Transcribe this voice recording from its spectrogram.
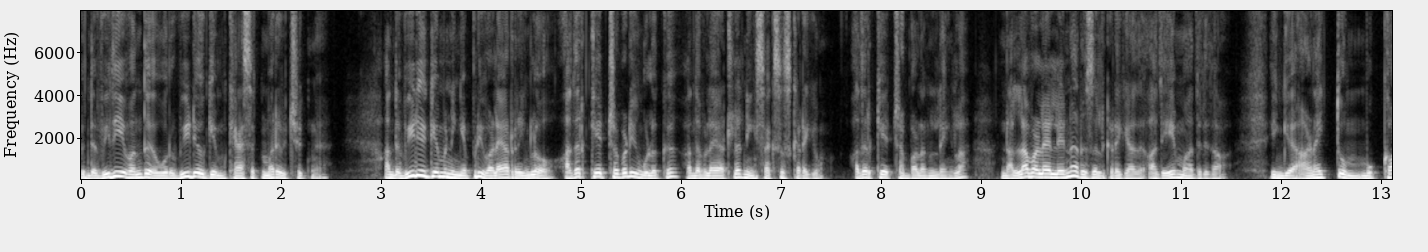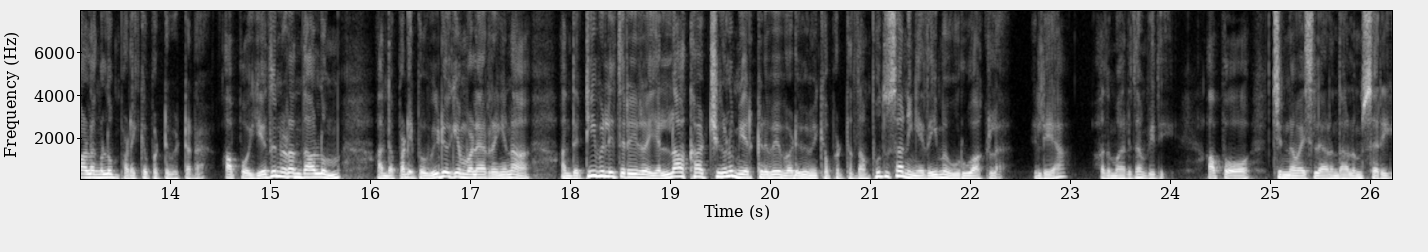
இந்த விதியை வந்து ஒரு வீடியோ கேம் கேசட் மாதிரி வச்சுக்கோங்க. அந்த வீடியோ கேமை நீங்கள் எப்படி விளையாடுறீங்களோ அதற்கேற்றபடி உங்களுக்கு அந்த விளையாட்டில் நீங்கள் சக்ஸஸ் கிடைக்கும். அதற்கேற்ற பலன் இல்லைங்களா? நல்ல விளையாடலைன்னா ரிசல்ட் கிடைக்காது. அதே மாதிரி தான் இங்கே அனைத்தும் முக்காலங்களும் படைக்கப்பட்டு விட்டன. அப்போது எது நடந்தாலும் அந்த படை இப்போ வீடியோ கேம் விளையாடுறீங்கன்னா அந்த டிவியில் தெரிகிற எல்லா காட்சிகளும் ஏற்கனவே வடிவமைக்கப்பட்டது தான் புதுசாக நீங்கள் எதையுமே உருவாக்கலை இல்லையா? அது மாதிரி தான் விதி. அப்போது சின்ன வயசில் இருந்தாலும் சரி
